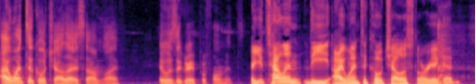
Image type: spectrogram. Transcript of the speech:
I went to Coachella. I saw him live. It was a great performance. Are you telling the I went to Coachella story again?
